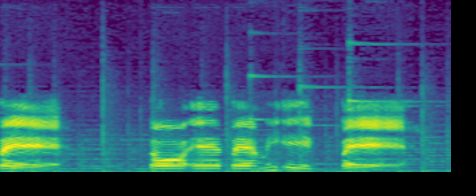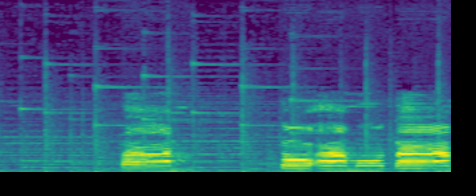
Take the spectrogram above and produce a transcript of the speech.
แต่ตอแอแต่ไม่เอกแต่ตามตออามอตาม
